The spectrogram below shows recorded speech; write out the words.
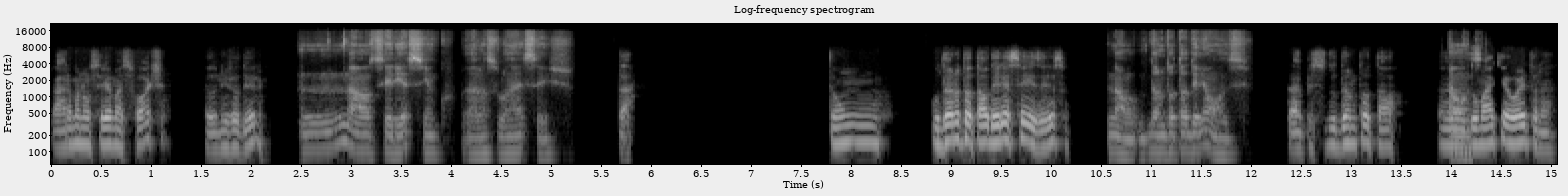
A arma não seria mais forte? Pelo nível dele? Não, seria 5. A lança lunar é 6. Então, o dano total dele é 6, é isso? Não, o dano total dele é 11. Tá, eu preciso do dano total. Ah, Então, do Mike é 8, né?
